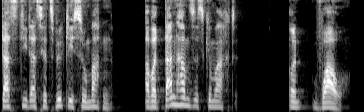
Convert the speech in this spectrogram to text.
dass die das jetzt wirklich so machen. Aber dann haben sie es gemacht. Und wow,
